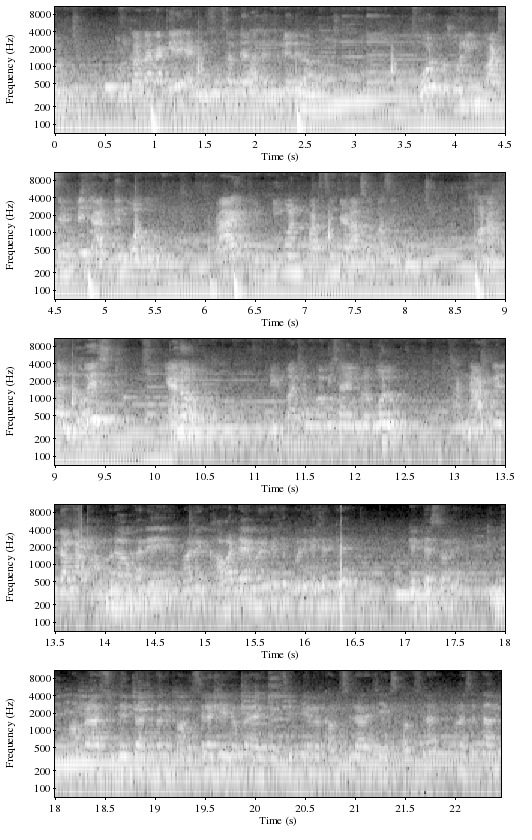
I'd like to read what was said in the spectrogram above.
করছে। কলকাতাটাকে অ্যান্টি সোশ্যালদের হাতে তুলে দেওয়া হচ্ছে। ভোট পোলিং পার্সেন্টেজ আজকে কত? প্রায় ফিফটি ওয়ান পার্সেন্টের আশেপাশে ঘুরছে ওয়ান অফ দ্য লোয়েস্ট কেন? নির্বাচন কমিশন এগুলো বলুক। আর নারকেল ডাঙ্গা আমরা ওখানে মানে খাওয়ার টাইম হয়ে গেছে পুলিশ এজেন্টে দেড়টার সময়। আমরা সুদেশ দাস ওখানে কাউন্সিলর যে লোক সিপিএম এর কাউন্সিলর আছে এক্স কাউন্সিলর ওনার সাথে আমি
